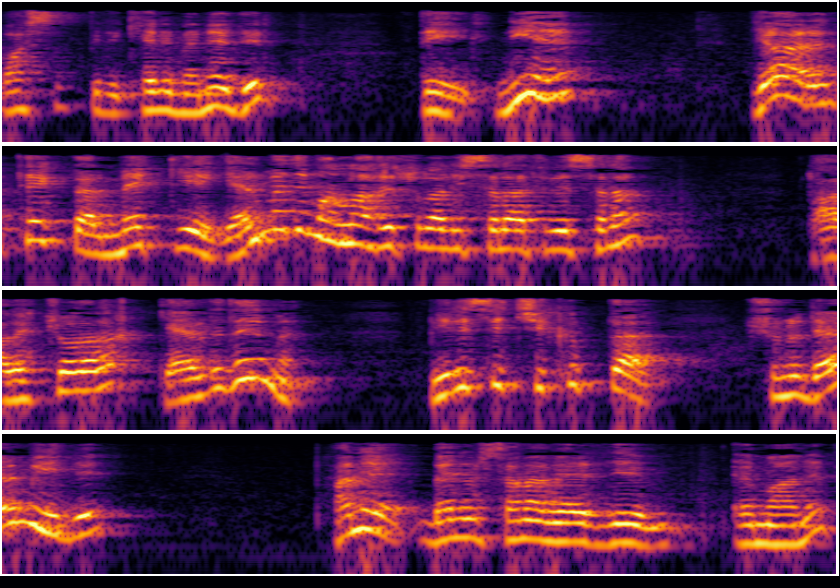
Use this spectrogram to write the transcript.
basit bir kelime nedir? Değil. Niye? Yarın tekrar Mekke'ye gelmedi mi Allah Resulü Aleyhisselatü Vesselam? Davetçi olarak geldi değil mi? Birisi çıkıp da şunu der miydi? Hani benim sana verdiğim emanet,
